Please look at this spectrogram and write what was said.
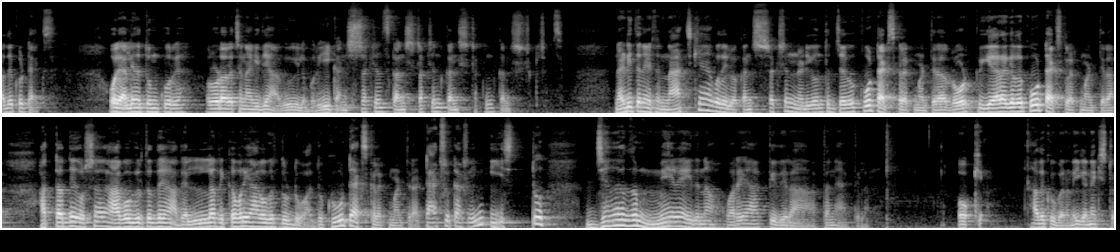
ಅದಕ್ಕೂ ಟ್ಯಾಕ್ಸ್ ಓಲೆ, ಅಲ್ಲಿಂದ ತುಮಕೂರಿಗೆ ರೋಡಾರ ಚೆನ್ನಾಗಿದೆಯಾ? ಅದು ಇಲ್ಲ, ಬರೀ ಕನ್ಸ್ಟ್ರಕ್ಷನ್ಸ್ ಕನ್ಸ್ಟ್ರಕ್ಷನ್ ಕನ್ಸ್ಟ್ರಕ್ಷನ್ ಕನ್ಸ್ಟ್ರಕ್ಷನ್ಸ್ ನಡೀತಾನೆ ಇರ್ತದೆ ನಾಚಿಕೆ ಆಗೋದಿಲ್ವ? ಕನ್ಸ್ಟ್ರಕ್ಷನ್ ನಡೆಯುವಂಥ ಜಾಗಕ್ಕೂ ಟ್ಯಾಕ್ಸ್ ಕಲೆಕ್ಟ್ ಮಾಡ್ತೀರಾ? ರೋಡ್ ಕ್ಲಿಯರ್ ಆಗಿರೋದಕ್ಕೂ ಟ್ಯಾಕ್ಸ್ ಕಲೆಕ್ಟ್ ಮಾಡ್ತೀರಾ? ಹತ್ತು, ಹದಿನೈದು ವರ್ಷ ಆಗೋಗಿರ್ತದೆ, ಅದೆಲ್ಲ ರಿಕವರಿ ಆಗೋಗಿರ್ತದೆ ದುಡ್ಡು. ಅದಕ್ಕೂ ಟ್ಯಾಕ್ಸ್ ಕಲೆಕ್ಟ್ ಮಾಡ್ತೀರಾ? ಟ್ಯಾಕ್ಸು ಟ್ಯಾಕ್ಸು ಇನ್ನು ಎಷ್ಟು ಜನರ ಮೇಲೆ ಇದನ್ನು ಹೊರೆ ಹಾಕ್ತಿದ್ದೀರಾ ಅರ್ಥನೇ ಆಗ್ತಿಲ್ಲ. ಓಕೆ ಅದಕ್ಕೂ ಬರೋಣ. ಈಗ ನೆಕ್ಸ್ಟ್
